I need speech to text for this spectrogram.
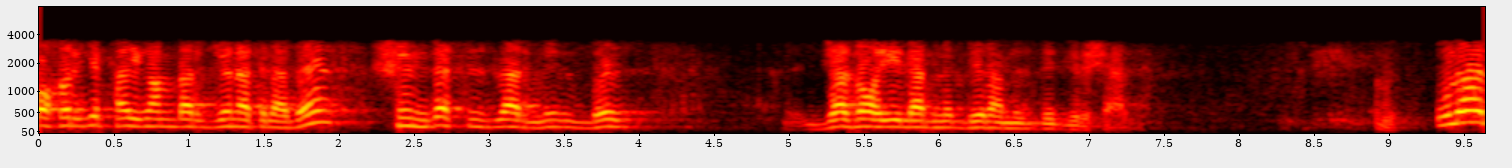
oxirgi payg'ambar jo'natiladi shunda sizlarning biz jazoilarni beramiz deb yurishardi. Ular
